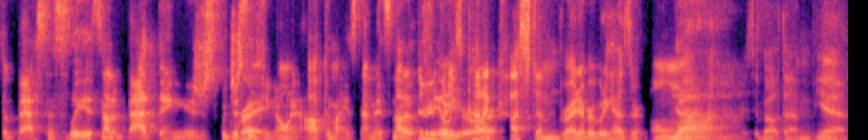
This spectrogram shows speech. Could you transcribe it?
the best necessarily. It's not a bad thing. It's just we just right. need to know and optimize them. It's not a everybody's kind of customed, right? Everybody has their own yeah it's about them. Yeah.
